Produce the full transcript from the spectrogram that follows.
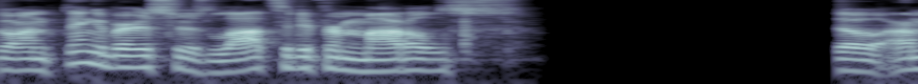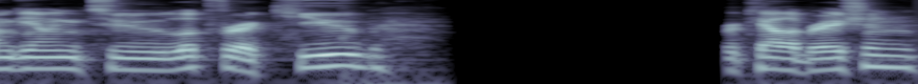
So on Thingiverse, there's lots of different models. So I'm going to look for a cube for calibration.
